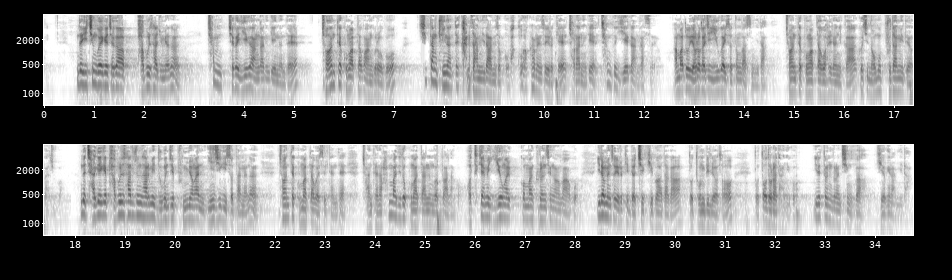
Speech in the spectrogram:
근데 이 친구에게 제가 밥을 사주면은 참 제가 이해가 안 가는 게 있는데 저한테 고맙다고 안 그러고 식당 주인한테 감사합니다 하면서 꼬박꼬박 하면서 이렇게 절하는 게 참 그 이해가 안 갔어요. 아마도 여러 가지 이유가 있었던 것 같습니다. 저한테 고맙다고 하려니까 그것이 너무 부담이 되어가지고. 근데 자기에게 밥을 사준 사람이 누군지 분명한 인식이 있었다면은 저한테 고맙다고 했을 텐데 저한테는 한마디도 고맙다는 것도 안 하고 어떻게 하면 이용할 것만 그런 생각만 하고 이러면서 이렇게 며칠 기거하다가 또 돈 빌려서 또 떠돌아다니고 이랬던 그런 친구가 기억이 납니다.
